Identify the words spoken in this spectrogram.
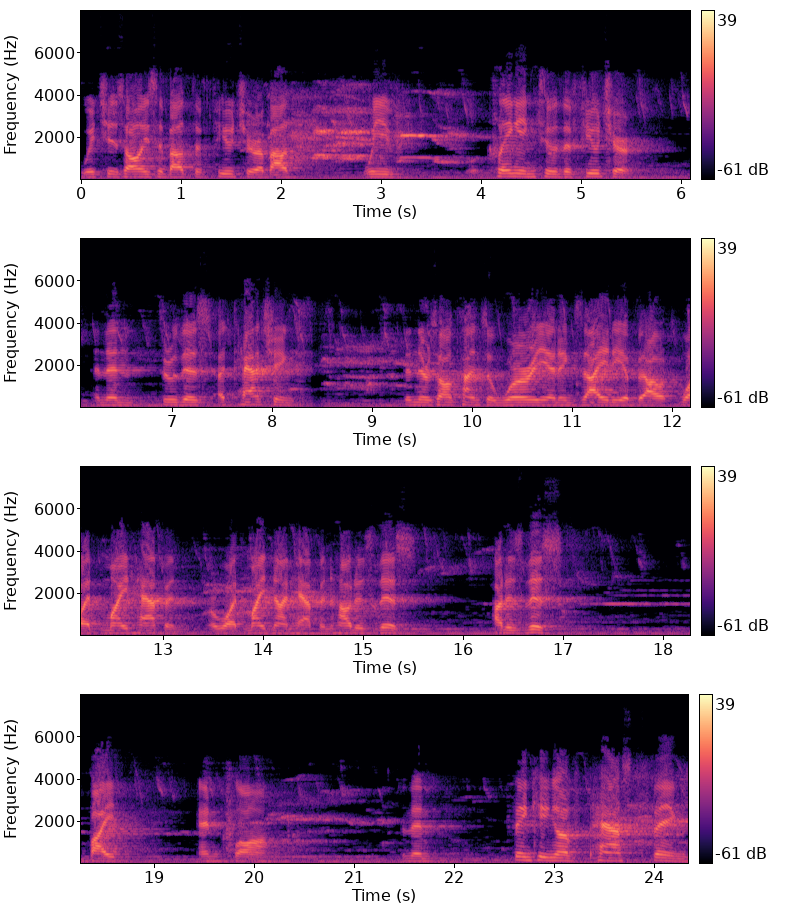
which is always about the future, about we've clinging to the future and then through this attaching, then there's all kinds of worry and anxiety about what might happen or what might not happen. How does this, how does this bite and claw? And then thinking of past things,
